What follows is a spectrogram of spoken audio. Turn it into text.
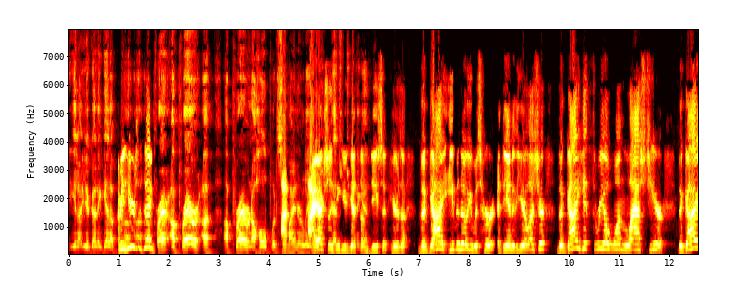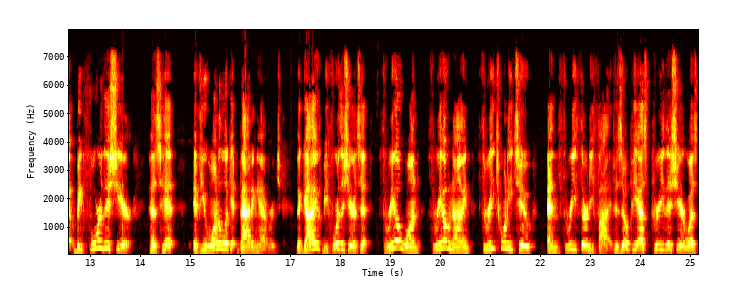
You know, you're going to get a. I mean, here's a- the thing. A prayer, a prayer, a, a prayer, and a hope with some I, minor league. I actually think you get something decent. Here's a the guy, even though he was hurt at the end of the year last year, the guy hit 301 last year. The guy before this year has hit. If you want to look at batting average, the guy before this year has hit 301, 309, 322, and 335. His OPS pre this year was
